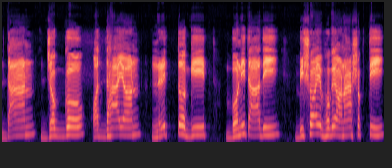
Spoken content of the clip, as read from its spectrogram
দান, যজ্ঞ, অধ্যায়ন, নৃত্য, গীত বনিতা আদি বিষয় ভোগে অনাসক্তি,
